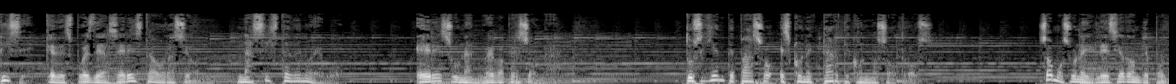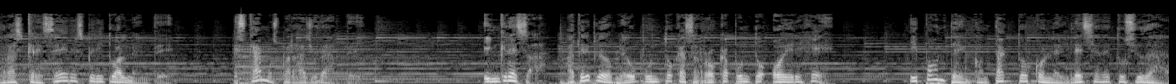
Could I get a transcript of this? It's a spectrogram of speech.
dice que después de hacer esta oración, naciste de nuevo. Eres una nueva persona tu siguiente paso es conectarte con nosotros. Somos una iglesia donde podrás crecer espiritualmente. Estamos para ayudarte. Ingresa a www.casarroca.org y ponte en contacto con la iglesia de tu ciudad.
